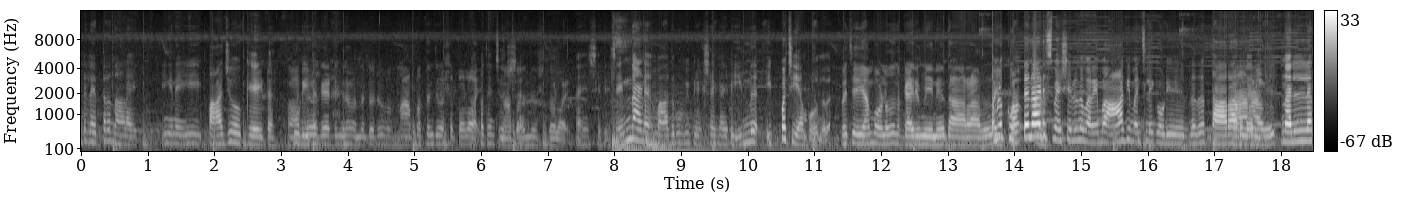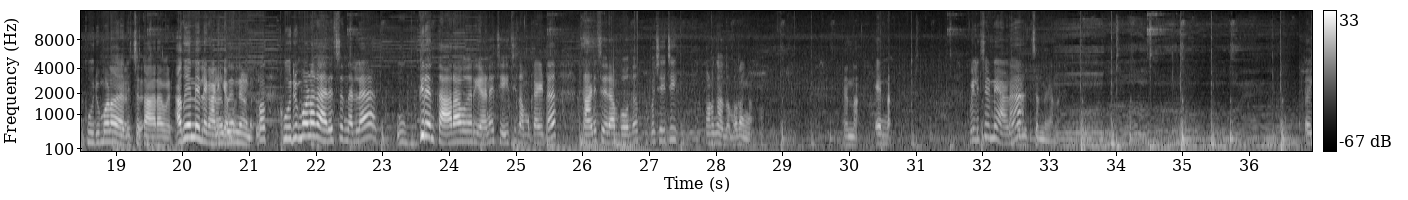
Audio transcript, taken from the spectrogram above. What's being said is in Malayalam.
കുട്ടനാട്ടിൽ എത്ര നാളായി ഇങ്ങനെ ഈ പാചകമൊക്കെ ആയിട്ട് കൂടിയിട്ട്? ഒക്കെ ആയിട്ട് ഇങ്ങനെ വന്നിട്ട് ഒരു നാപ്പത്തഞ്ച് വർഷത്തോളമായി. നാപ്പത്തഞ്ച് വർഷം. നാപ്പത്തഞ്ച് വർഷത്തോളമായി. അത് ശരി. എന്താണ് മാതൃഭൂമി പ്രേക്ഷകായിട്ട് ഇന്ന് ഇപ്പൊ ചെയ്യാൻ പോകുന്നത്? ഇപ്പൊ ചെയ്യാൻ പോണത് കരിമീന് താറാവ്. നമ്മൾ കുട്ടനാട് സ്പെഷ്യൽ എന്ന് പറയുമ്പോൾ ആദ്യം മനസ്സിലേക്ക് ഓടി വരുന്നത് താറാവ് കറി. നല്ല കുരുമുളക് അരച്ച താറാവ് കറി. അത് തന്നെയല്ലേ കാണിക്കാൻ തന്നെയാണ്. അപ്പൊ കുരുമുളക് അരച്ച നല്ല ഉഗ്രൻ താറാവ് കറിയാണ് ചേച്ചി നമുക്കായിട്ട് കാണിച്ചു തരാൻ പോകുന്നത്. അപ്പൊ ചേച്ചി തുടങ്ങാം നമ്മൾ. തുടങ്ങാം. എണ്ണ എണ്ണ. വെളിച്ചെണ്ണയാണ്. വെളിച്ചെണ്ണയാണ്.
